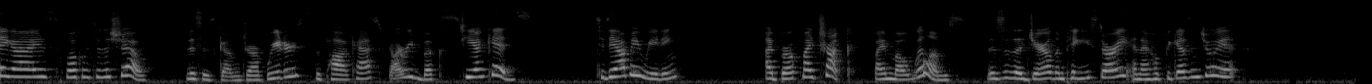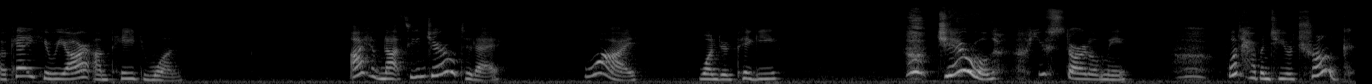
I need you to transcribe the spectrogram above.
Hey guys, welcome to the show. This is Gumdrop Readers, the podcast where I read books to young kids. Today I'll be reading I Broke My Trunk by Mo Willems. This is a Gerald and Piggie story, and I hope you guys enjoy it. Okay, here we are on page one. I have not seen Gerald today. Why? wondered Piggie. Gerald, you startled me. What happened to your trunk?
